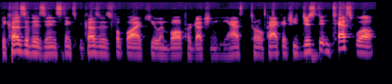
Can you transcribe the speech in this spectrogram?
because of his instincts, because of his football IQ and ball production. He has the total package. He just didn't test well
